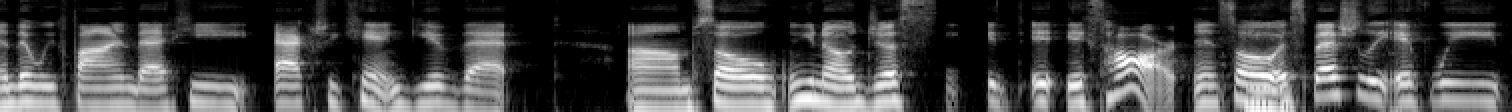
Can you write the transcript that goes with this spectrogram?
and then we find that he actually can't give that. Um, so you know, just it, it it's hard, and so Mhm. especially if we,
